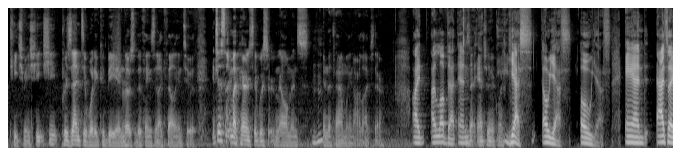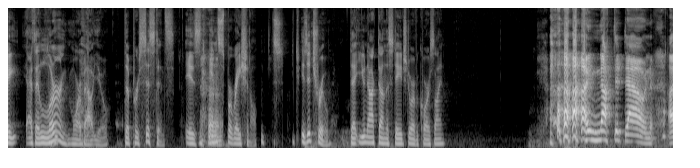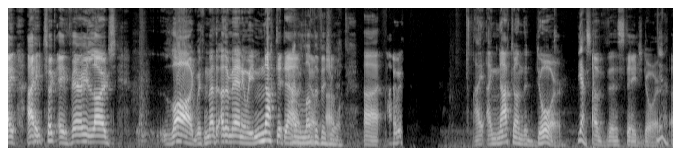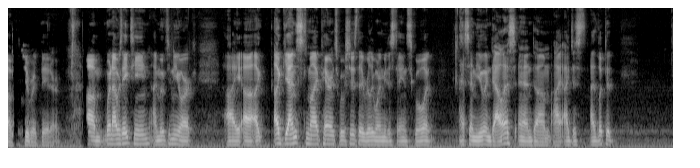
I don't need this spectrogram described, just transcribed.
teach me she she presented what it could be and Sure. those are the things that i fell into and just like my parents did with certain elements Mhm. in the family in our lives there I I love that. And that answering the question yes. Oh yes. Oh yes. And as I as I learn more about you, the persistence is inspirational. Is it true that you knocked on the stage door of a chorus line? I knocked it down. I I took a very large log with other men and we knocked it down. I love No, the visual. um, uh, I was. I, I knocked on the door Yes. of the stage door Yeah. of the Shubert Theater. Um, when I was 18, I moved to New York. I, uh, against my parents' wishes, they really wanted me to stay in school at SMU in Dallas, and um, I, I just I looked at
